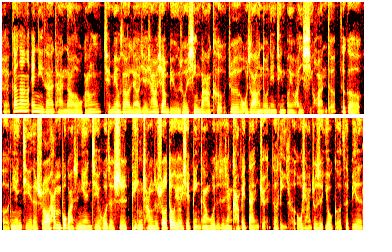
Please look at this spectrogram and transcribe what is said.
对，刚刚 Annie 在谈到了，我刚刚前面有稍微了解一下，像比如说星巴克，就是我知道很多年轻朋友很喜欢的这个呃年节的时候，他们不管是年节或者是平常的时候，都有一些饼干或者是像咖啡蛋卷的礼盒。我想就是优格这边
